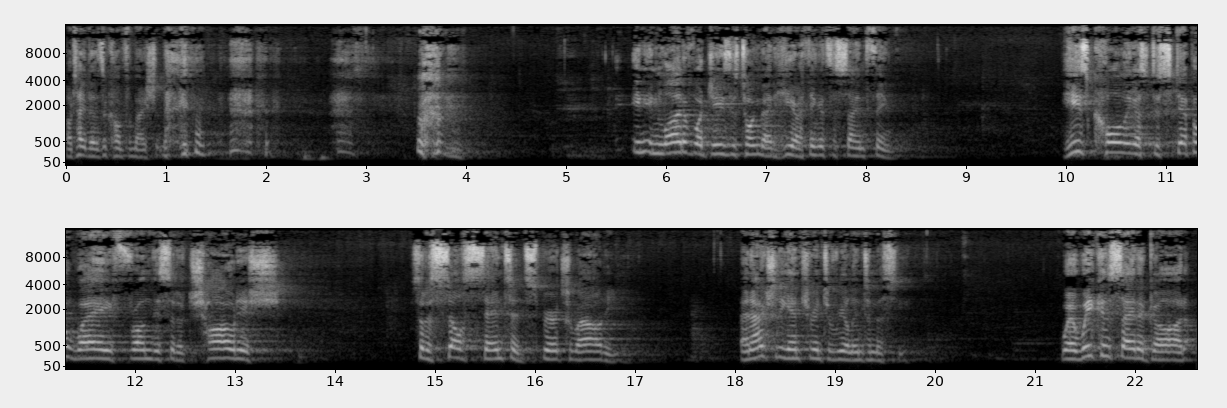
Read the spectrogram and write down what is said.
I'll take that as a confirmation. in, in light of what Jesus is talking about here, I think it's the same thing. He's calling us to step away from this sort of childish, sort of self centered spirituality and actually enter into real intimacy. Where we can say to God,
